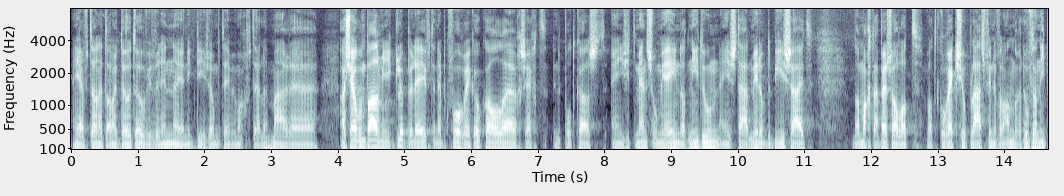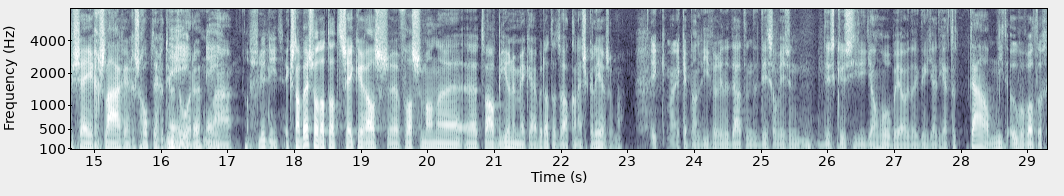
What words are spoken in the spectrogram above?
En jij vertelt net anekdote over je vriendin, Yannick, die je zo meteen weer mag vertellen. Maar eh, als jij op een bepaalde manier je club beleeft, en dat heb ik vorige week ook al eh, gezegd in de podcast, en je ziet mensen om je heen dat niet doen, en je staat midden op de bierside, dan mag daar best wel wat, wat correctie op plaatsvinden van anderen. Het hoeft dan niet per se geslagen en geschopt en geduwd te worden. nee. Maar Absoluut niet. ik snap best wel dat dat, zeker als eh volwassen mannen eh 12 bieren in hebben, dat dat wel kan escaleren, zeg maar. Ik, maar ik heb dan liever inderdaad, en dit is alweer zo'n discussie die ik dan hoor bij jou, dat ik denk, ja, die gaat totaal niet over wat er,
